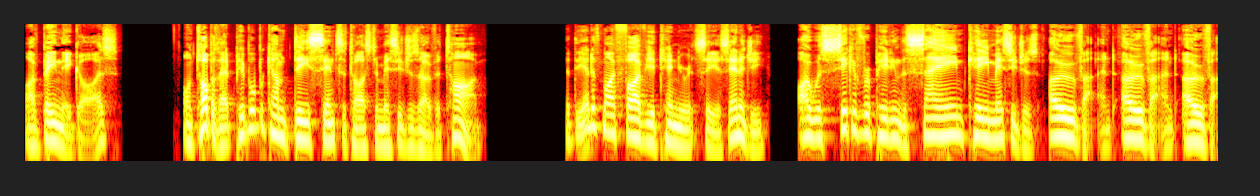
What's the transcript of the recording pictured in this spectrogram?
I've been there, guys. On top of that, people become desensitized to messages over time. At the end of my five year tenure at CS Energy, I was sick of repeating the same key messages over and over and over.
